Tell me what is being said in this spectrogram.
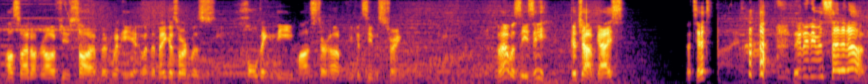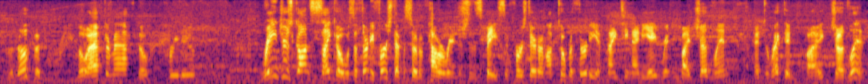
Also, I don't know if you saw it, but when he when the Megazord was holding the monster up, you could see the string. Well, that was easy. Good job, guys. That's it. they didn't even set it up. Nothing. No aftermath. No predo. Rangers Gone Psycho was the 31st episode of Power Rangers in Space. It first aired on October 30th, 1998, written by Judd Lynn and directed by Judd Lynn.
